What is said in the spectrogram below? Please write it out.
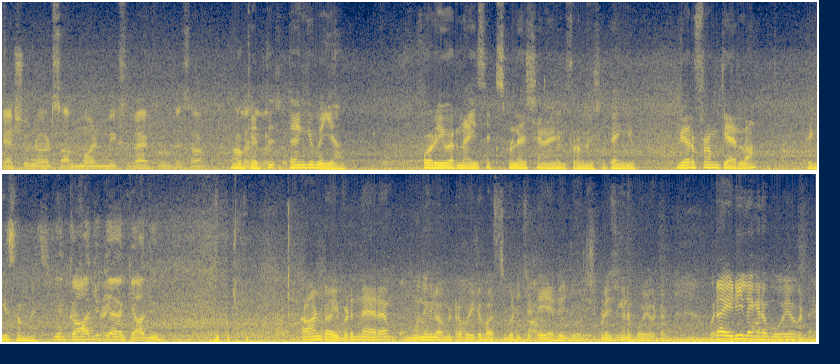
cashew nuts almond mix dry fruit ऐसा ഓക്കെ अलग-अलग सब। Thank you bhaiya for your nice explanation and information thank you we are from Kerala thank you so much ये काजू क्या है काजू കാണിട്ടോ. ഇവിടെ നേരെ മൂന്ന് കിലോമീറ്റർ പോയിട്ട് ബസ് പിടിച്ചിട്ട് ഏത് ടൂറിസ്റ്റ് പ്ലേസ് ഇങ്ങനെ പോയോട്ടെ ഒരു ഐഡിയയിൽ ഇങ്ങനെ പോയോട്ടെ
